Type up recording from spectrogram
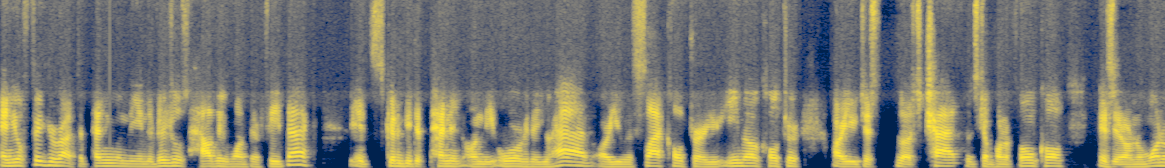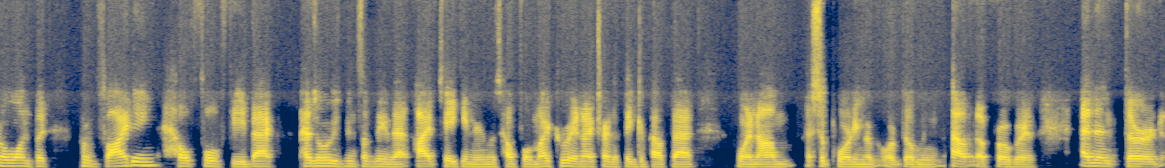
And you'll figure out, depending on the individuals, how they want their feedback. It's going to be dependent on the org that you have. Are you a Slack culture? Are you email culture? Are you just let's chat? Let's jump on a phone call. Is it on a one-on-one? But providing helpful feedback has always been something that I've taken and was helpful in my career. And I try to think about that when I'm supporting or building out a program. And then third,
